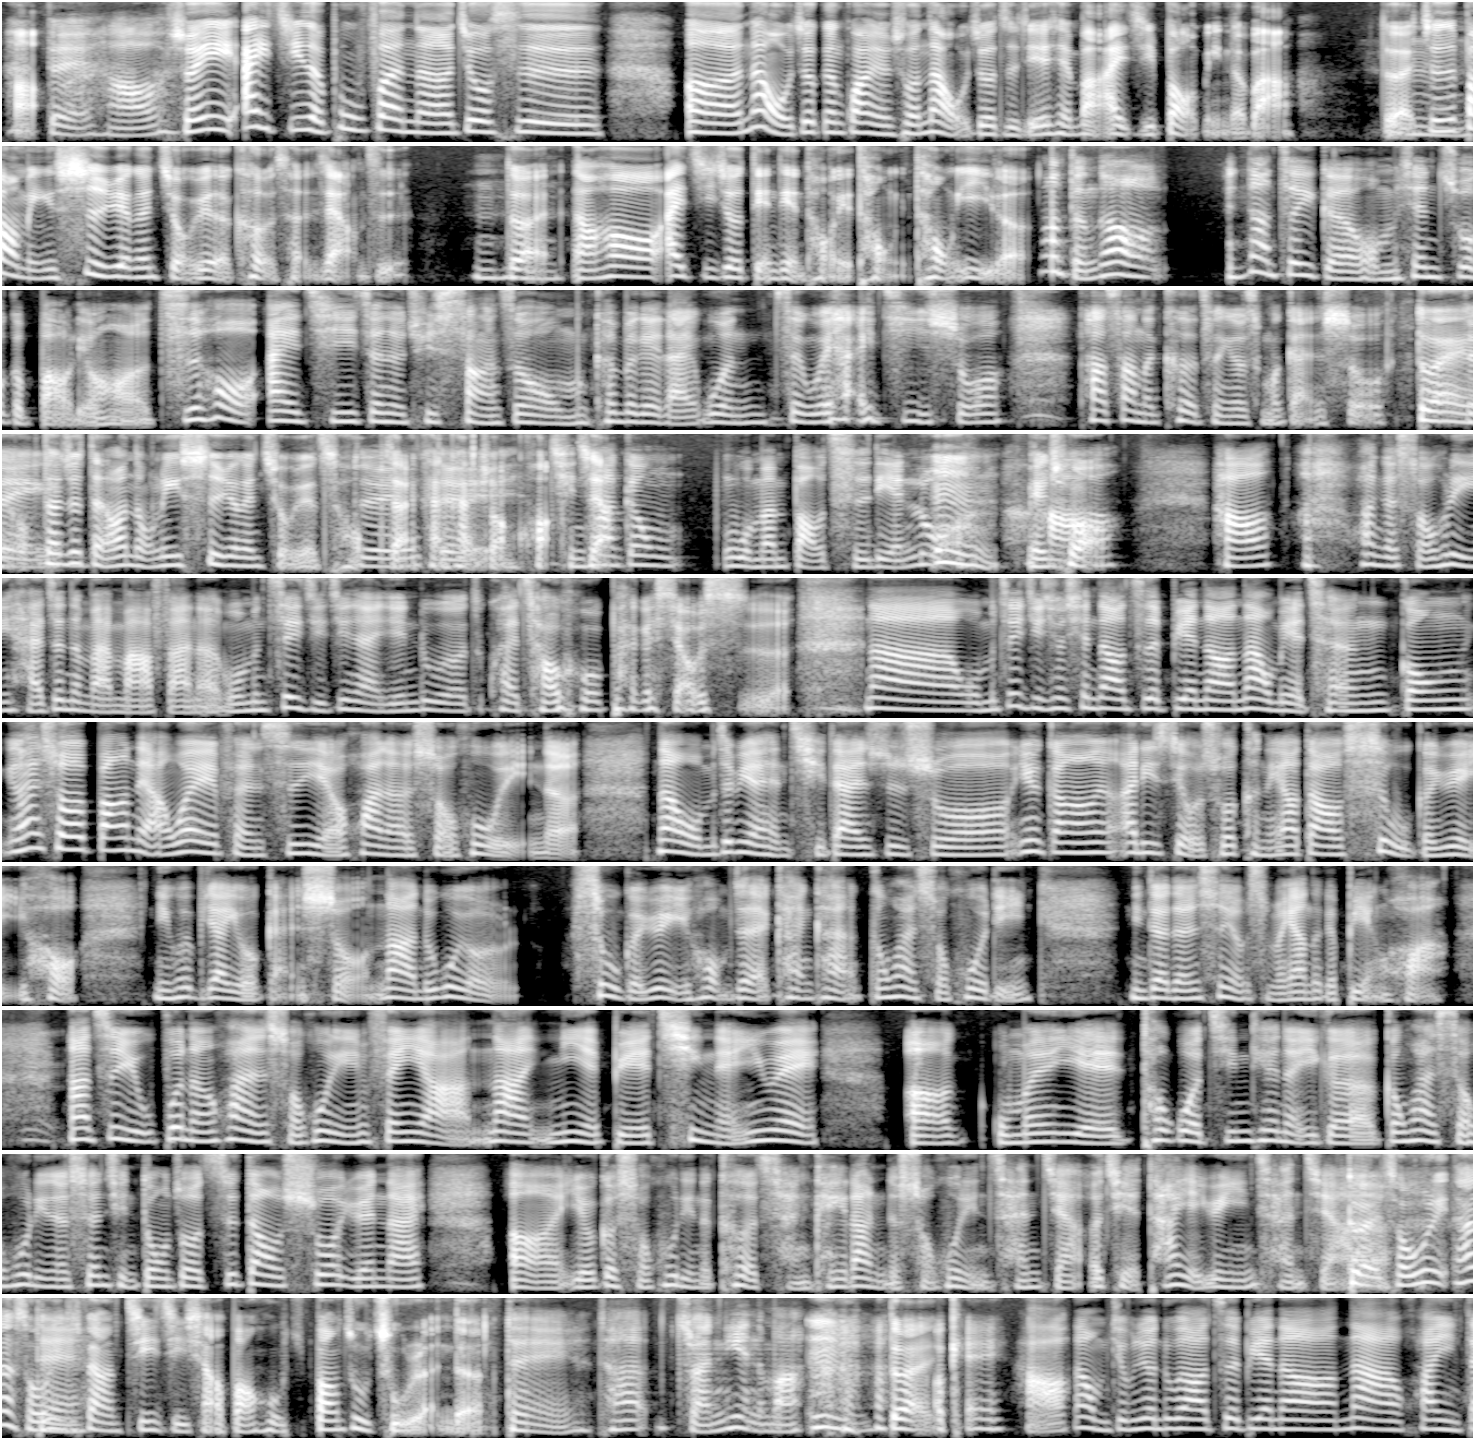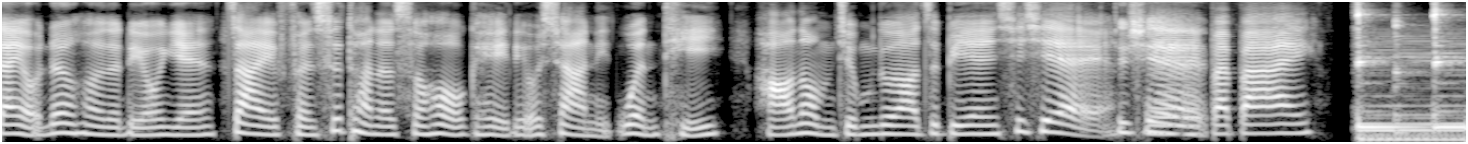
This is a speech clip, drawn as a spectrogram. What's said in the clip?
好，对，好。所以爱鸡的部分呢，就是呃，那我就跟官员说，那我就直接先帮爱鸡报名了吧。对，嗯、就是报名四月跟九月的课程这样子。嗯，对，然后爱鸡就点点头，也同同意了。那等到那这个，我们先做个保留哈。之后爱鸡真的去上之后，我们可不可以来问这位爱鸡说，他上的课程有什么感受？对，那就等到农历四月跟九月之后再看看状况，请他跟我们保持联络。嗯，没错。好啊，换个守护灵还真的蛮麻烦的。我们这一集竟然已经录了快超过半个小时了。那我们这一集就先到这边哦。那我们也成功，应该说帮两位粉丝也换了守护灵了。那我们这边也很期待，是说，因为刚刚爱丽丝有说，可能要到四五个月以后你会比较有感受。那如果有四五个月以后，我们再来看看更换守护灵，你的人生有什么样的一个变化？那至于不能换守护灵芬雅，那你也别气馁，因为。呃，我们也透过今天的一个更换守护灵的申请动作，知道说原来呃有一个守护灵的课程可以让你的守护灵参加，而且他也愿意参加。对，守护灵他的守护灵是非常积极，想要保护帮助主人的。对，他转念了吗？嗯，对。OK，好，那我们节目就录到这边呢。那欢迎大家有任何的留言，在粉丝团的时候可以留下你问题。好，那我们节目录到这边，谢谢，谢谢，拜拜。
